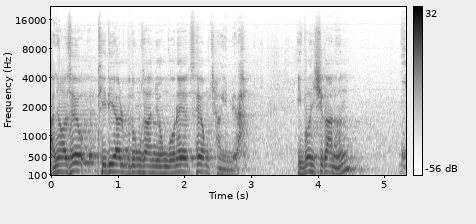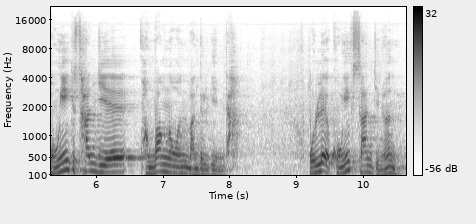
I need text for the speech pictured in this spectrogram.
안녕하세요. TDR 부동산 연구원의 세영창입니다. 이번 시간은 공익산지의 관광농원 만들기입니다. 원래 공익산지는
